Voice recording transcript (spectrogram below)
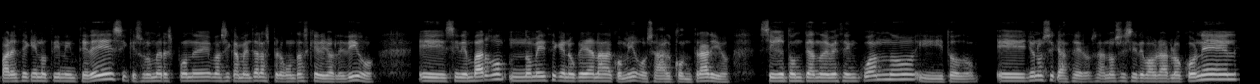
parece que no tiene interés y que solo me responde básicamente a las preguntas que yo le digo. sin embargo, no me dice que no quería nada conmigo, o sea, al contrario, sigue tonteando de vez en cuando y todo. yo no sé qué hacer, o sea, no sé si debo hablarlo con él,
